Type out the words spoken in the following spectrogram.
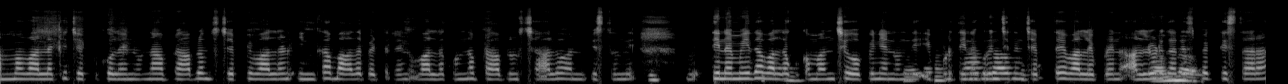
అమ్మ వాళ్ళకి చెప్పుకోలేను. నా ప్రాబ్లమ్స్ చెప్పి వాళ్ళని ఇంకా బాధ పెట్టలేను. వాళ్ళకున్న ప్రాబ్లమ్స్ చాలు అనిపిస్తుంది. తిన మీద వాళ్ళకొక మంచి ఒపీనియన్ ఉంది. ఇప్పుడు తిన గురించి నేను చెప్తే వాళ్ళెప్పుడైనా అల్లుడిగా రెస్పెక్ట్ ఇస్తారా?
